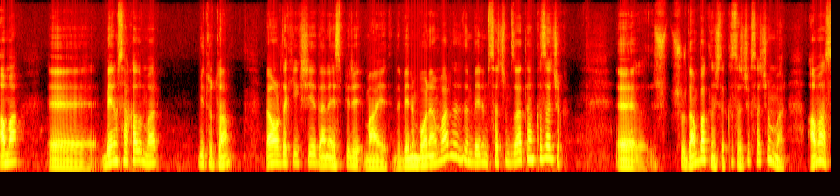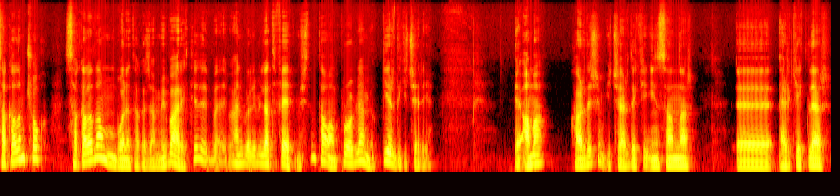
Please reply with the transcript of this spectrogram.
ama e, benim sakalım var bir tutam. Ben oradaki kişiye de hani espri mahiyetinde benim bonem var da dedim benim saçım zaten kısacık. Ee, şuradan bakın işte kısacık saçım var. Ama sakalım çok. Sakaladan mı bone takacağım mübarek diye de hani böyle bir latife etmiştim. Tamam problem yok. Girdik içeriye. E ama kardeşim içerideki insanlar e, erkekler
